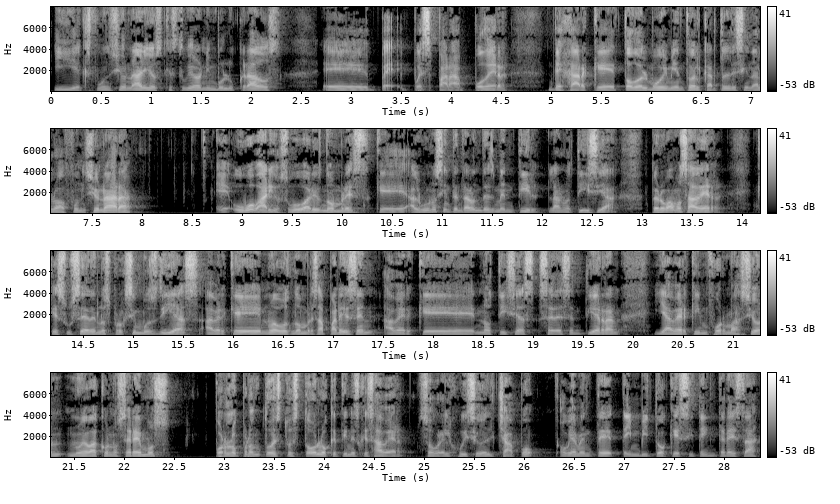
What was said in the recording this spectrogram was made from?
y exfuncionarios que estuvieron involucrados, eh, pues para poder dejar que todo el movimiento del cártel de Sinaloa funcionara. Eh, hubo varios, hubo varios nombres que algunos intentaron desmentir la noticia, pero vamos a ver qué sucede en los próximos días, a ver qué nuevos nombres aparecen, a ver qué noticias se desentierran y a ver qué información nueva conoceremos. Por lo pronto, esto es todo lo que tienes que saber sobre el juicio del Chapo. Obviamente te invito a que si te interesa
